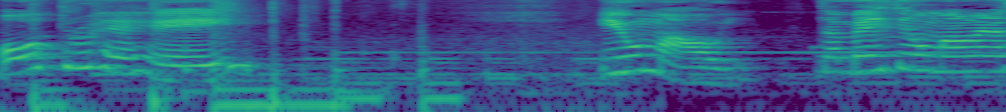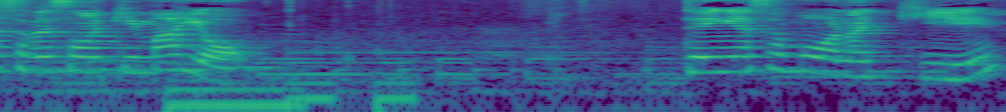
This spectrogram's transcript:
Outro Rei Rei. E o Maui. Também tem o Maui nessa versão aqui maior. Tem essa Moana aqui.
